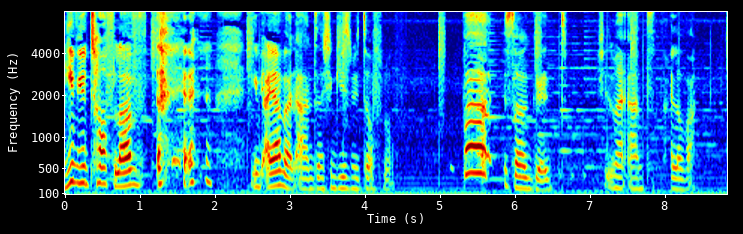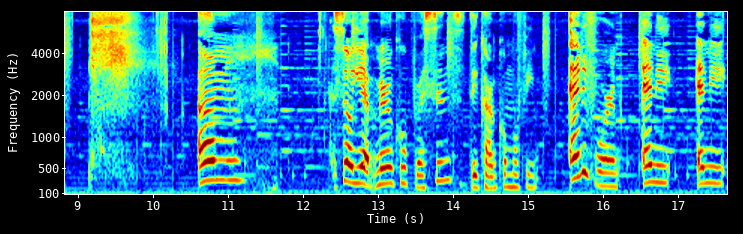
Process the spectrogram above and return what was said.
give you tough love. I have an aunt and she gives me tough love. But it's all good. She's my aunt. I love her. Um so yeah, miracle persons they can come off in any form, any any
